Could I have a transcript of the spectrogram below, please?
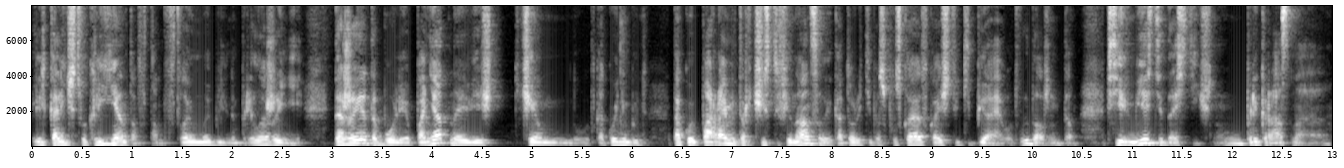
или количество клиентов там, в твоем мобильном приложении, даже это более понятная вещь, чем ну, какой-нибудь такой параметр чисто финансовый, который тебя спускают в качестве KPI. Вот вы должны там все вместе достичь. Ну, прекрасно.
